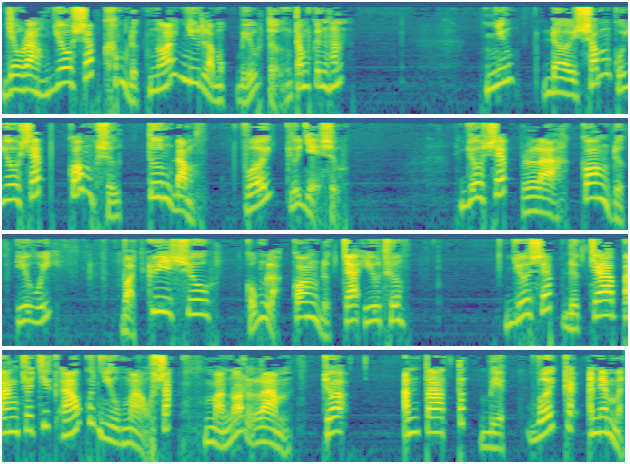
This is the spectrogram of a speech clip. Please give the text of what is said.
Dầu rằng Joseph không được nói như là một biểu tượng trong Kinh Thánh. Nhưng đời sống của Joseph có một sự tương đồng với Chúa Giêsu. Joseph là con được yêu quý và Chúa Giêsu cũng là con được cha yêu thương. Joseph được cha ban cho chiếc áo có nhiều màu sắc mà nó làm cho anh ta tách biệt với các anh em mình.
